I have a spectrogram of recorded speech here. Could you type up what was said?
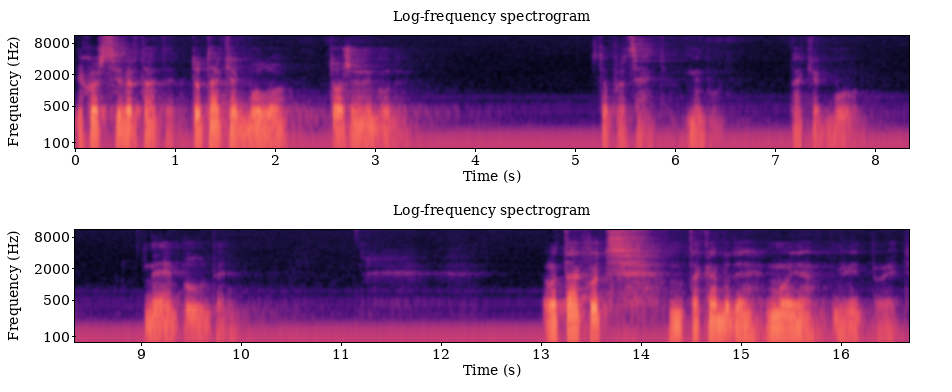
і хочете вертати, то так, як було, теж не буде. Сто процентів не буде. Так, як було. Не буде. Отак от така буде моя відповідь.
